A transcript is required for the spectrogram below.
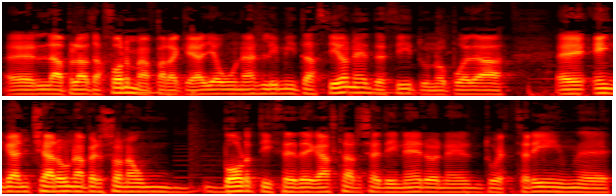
la plataforma para que haya unas limitaciones, es decir, tú no puedas eh, enganchar a una persona a un vórtice de gastarse dinero en, tu stream eh,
